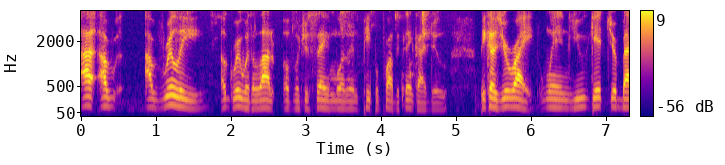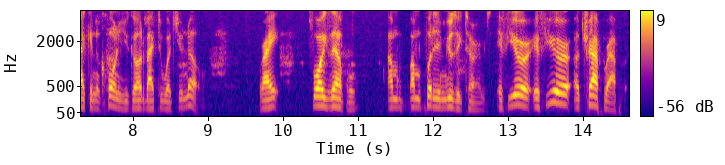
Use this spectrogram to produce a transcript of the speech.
I, I I really agree with a lot of what you're saying more than people probably think I do, because you're right. When you get your back in the corner, you go back to what you know, right? For example, I'm I'm put it in music terms. If you're if you're a trap rapper,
